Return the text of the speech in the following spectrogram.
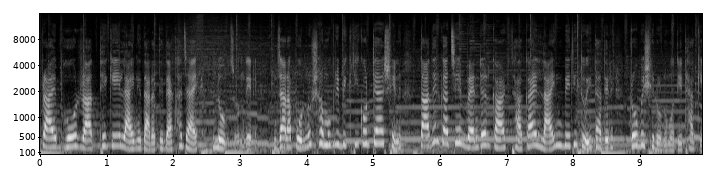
প্রায় ভোর রাত থেকে লাইনে দাঁড়াতে দেখা যায় লোকজনদের। যারা পণ্য সামগ্রী বিক্রি করতে আসেন, তাদের কাছে ভেন্ডার কার্ড থাকায় লাইন ব্যতীতই তাদের প্রবেশের অনুমতি থাকে।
